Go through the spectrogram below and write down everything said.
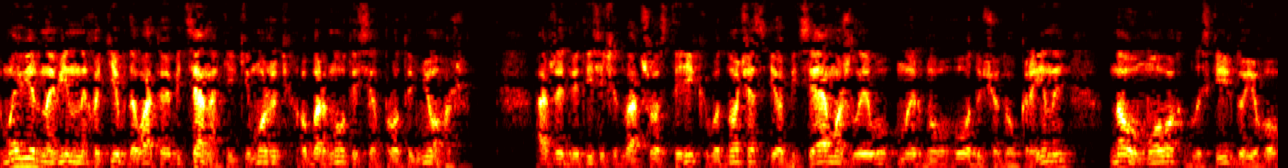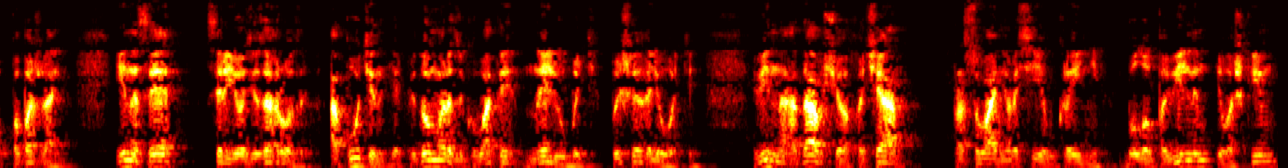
Ймовірно, він не хотів давати обіцянок, які можуть обернутися проти нього ж. Адже 2026 рік водночас і обіцяє можливу мирну угоду щодо України на умовах близьких до його побажань і несе серйозні загрози. А Путін, як відомо, ризикувати не любить, пише Галіоті. Він нагадав, що, хоча просування Росії в Україні було повільним і важким,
